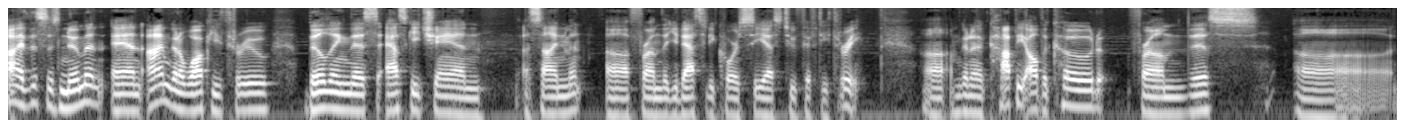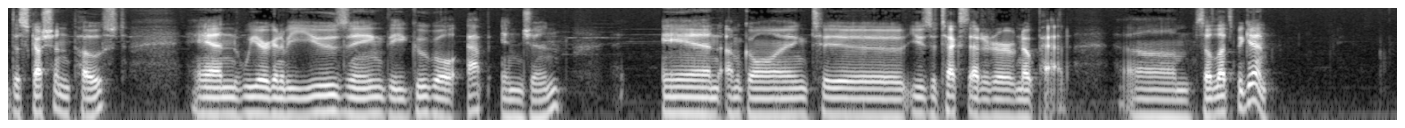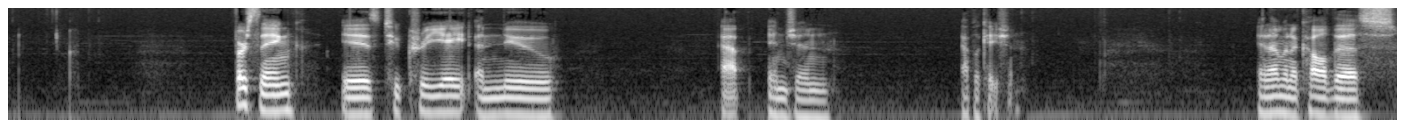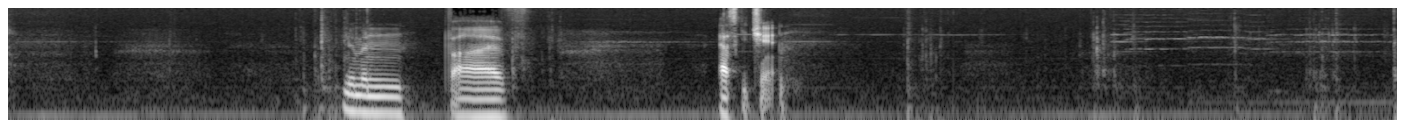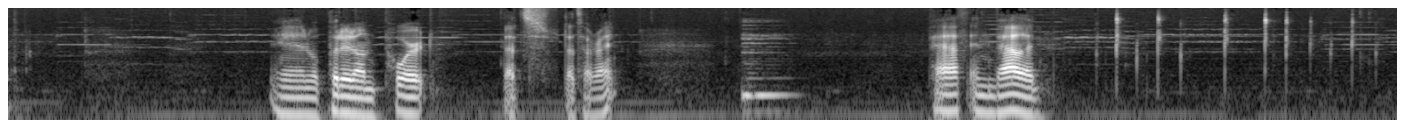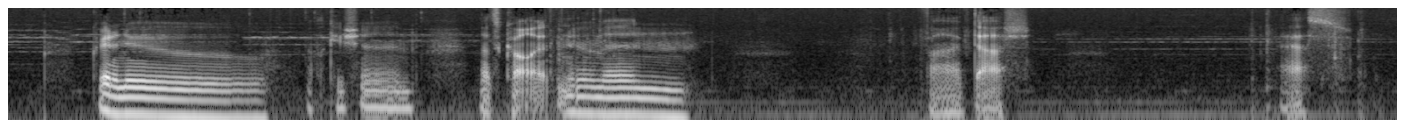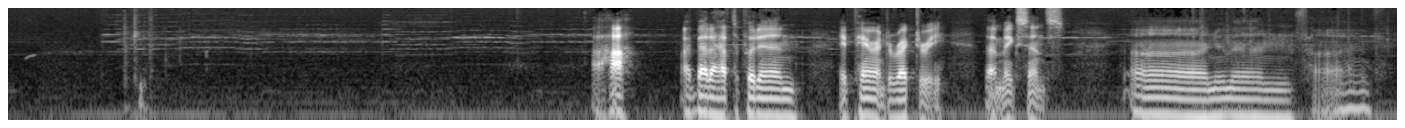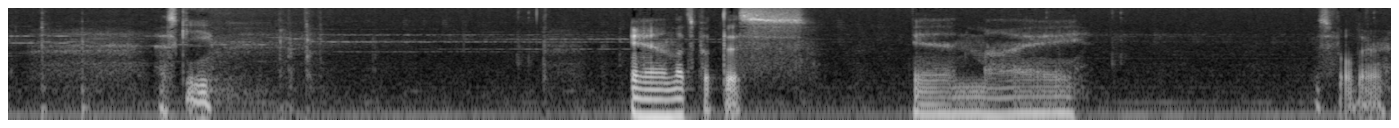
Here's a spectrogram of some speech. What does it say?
Hi, this is Newman, and I'm going to walk you through building this ASCII-Chan assignment uh, from the Udacity course CS253. Uh, I'm going to copy all the code from this uh, discussion post, and we are going to be using the Google App Engine, and I'm going to use a text editor of Notepad. Um, so let's begin. First thing is to create a new app engine application. And I'm going to call this Newman 5 ASCII-Chan. And we'll put it on port that's that's all right. Path invalid. Create a new application. Let's call it Newman 5 dash S. Aha. I bet I have to put in a parent directory. That makes sense. Uh, Newman 5 ASCII. And let's put this in my this folder.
